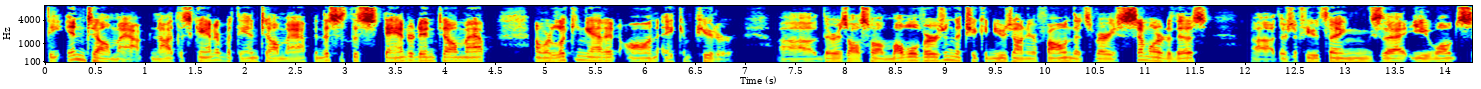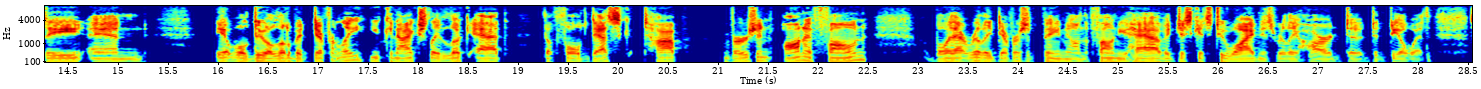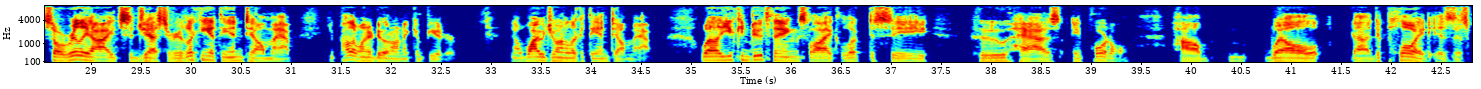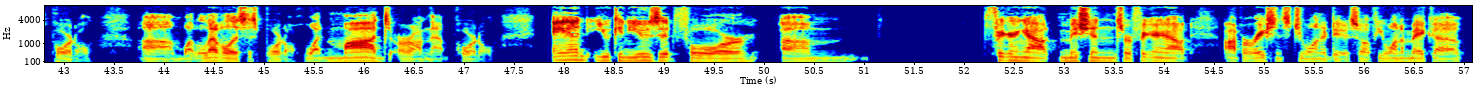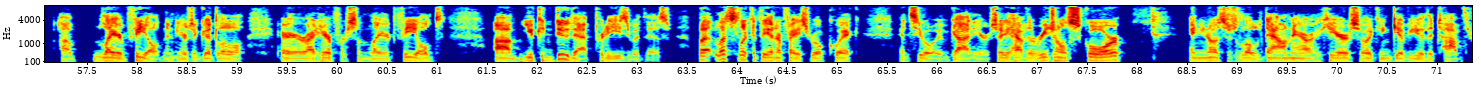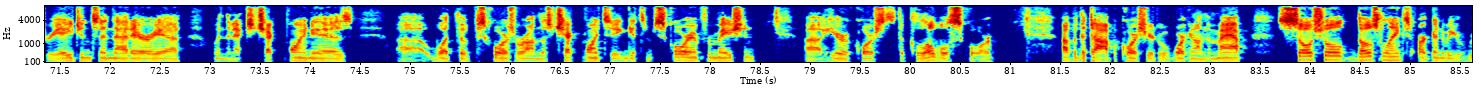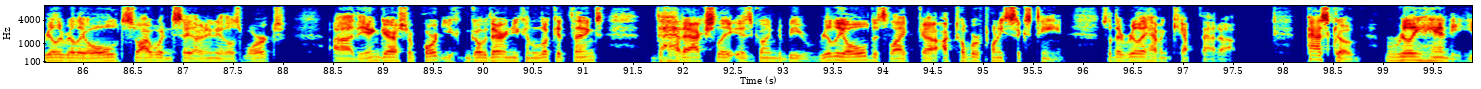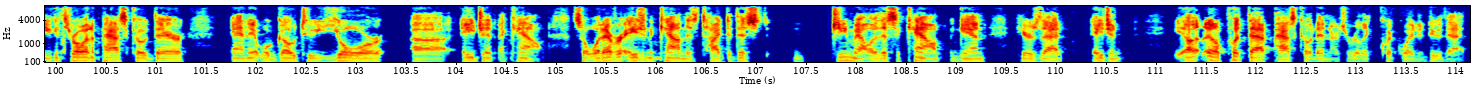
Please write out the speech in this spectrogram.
the Intel map, not the scanner, but the Intel map. And this is the standard Intel map, and we're looking at it on a computer. Uh, there is also a mobile version that you can use on your phone that's very similar to this. Uh, there's a few things that you won't see, and it will do a little bit differently. You can actually look at the full desktop version on a phone boy, that really differs depending on the phone you have. It just gets too wide and it's really hard to, to deal with. So, really, I'd suggest if you're looking at the Intel map, you probably want to do it on a computer. Now, why would you want to look at the Intel map? Well, you can do things like look to see who has a portal, how well uh, deployed is this portal, um, what level is this portal, what mods are on that portal. And you can use it for um, figuring out missions or figuring out operations that you want to do. So if you want to make a, a layered field, and here's a good little area right here for some layered fields, um, you can do that pretty easy with this. But let's look at the interface real quick and see what we've got here. So you have the regional score, and you notice there's a little down arrow here, so it can give you the top three agents in that area, when the next checkpoint is, uh, what the scores were on those checkpoints, so you can get some score information. Uh, here, of course, the global score. Up at the top, of course, you're working on the map. Social, those links are going to be really, really old. So I wouldn't say that any of those works. Uh, the Ingress report, you can go there and you can look at things. That actually is going to be really old. It's like uh, October of 2016. So they really haven't kept that up. Passcode, really handy. You can throw in a passcode there and it will go to your uh, agent account. So whatever agent account is tied to this Gmail or this account, again, here's that agent it'll put that passcode in there. It's a really quick way to do that.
